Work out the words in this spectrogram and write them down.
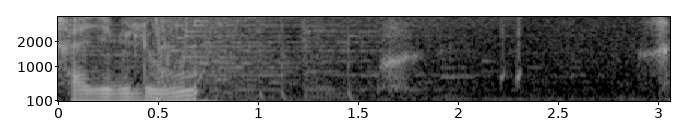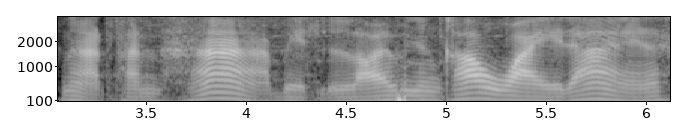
ใครจะไปรู้ ขนาดพันห้าเบ็ดร้อยมันยังเข้าไวได้นะ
